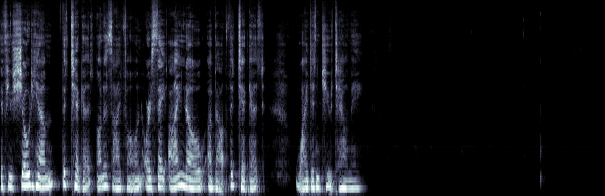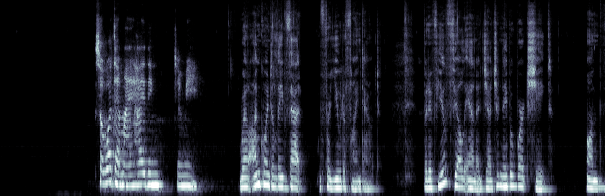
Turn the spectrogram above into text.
If you showed him the ticket on his iPhone or say, I know about the ticket, why didn't you tell me? So what am I hiding to me? Well, I'm going to leave that for you to find out. But if you fill in a Judge Your Neighbor worksheet on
